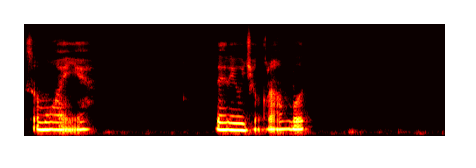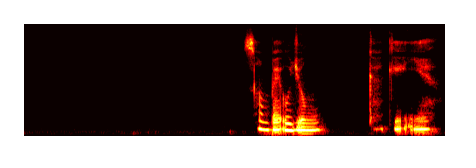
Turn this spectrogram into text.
Semuanya. Dari ujung rambut. Sampai ujung kakinya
